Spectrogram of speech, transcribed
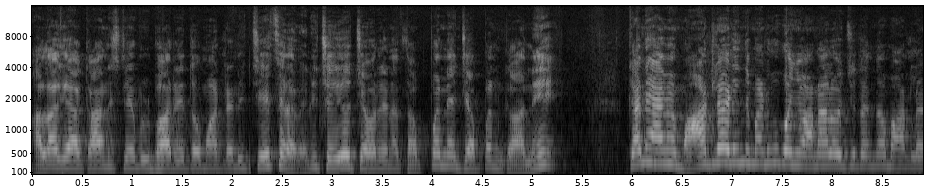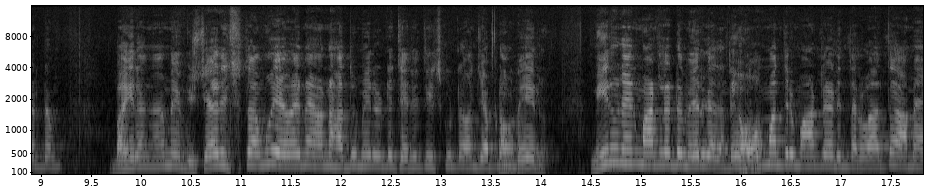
అలాగే ఆ కానిస్టేబుల్ భార్యతో మాట్లాడి చేశారు అవన్నీ చేయొచ్చు ఎవరైనా తప్పని నేను చెప్పను కానీ కానీ ఆమె మాట్లాడింది మటుకు కొంచెం అనాలోచితంగా మాట్లాడడం బహిరంగంగా మేము విచారిస్తాము ఏవైనా ఏమైనా హద్దు మీరు ఉంటే చర్య తీసుకుంటామని చెప్పడం వేరు. మీరు నేను మాట్లాడడం వేరు కదండి. హోంమంత్రి మాట్లాడిన తర్వాత ఆమె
